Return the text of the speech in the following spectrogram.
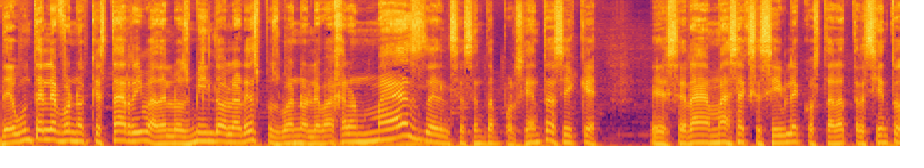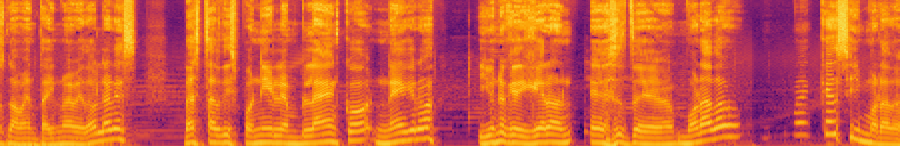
de un teléfono que está arriba de los mil dólares, pues bueno, le bajaron más del 60%, así que eh, será más accesible, costará 399 dólares. Va a estar disponible en blanco, negro y uno que dijeron es de morado, casi morado.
